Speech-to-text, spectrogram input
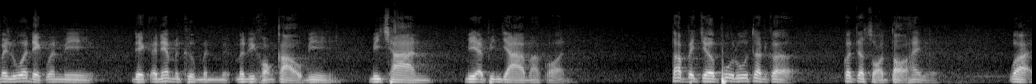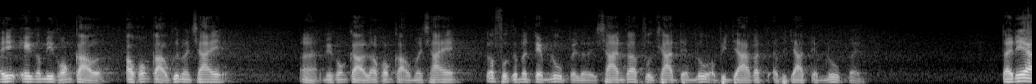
ไม่รู้ว่าเด็กมันมีเด็กอันนี้มันคือมันมันมีของเก่ามีมีฌานมีอภิญญามาก่อน ถ้าไปเจอผู้รู้ท่านก็ก็จะสอนต่อให้เลย ว่าเองก็มีของเก่า เอาของเก่าขึ้นมาใช้อ่ามีของเก่าแล้วของเก่ามาใช้ ก็ฝึกให้มันเต็มรูปไปเลยฌานก็ฝึกฌานเต็มรูปอภิญญาก็อภิญญาเต็มรูปไปแต่เนี้ย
